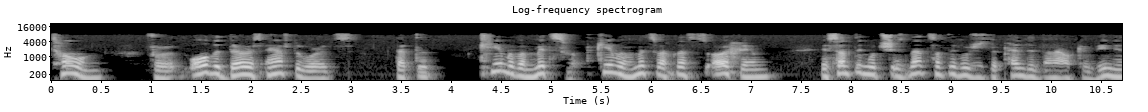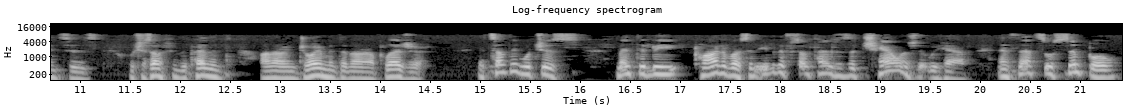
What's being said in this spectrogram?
tone for all the daras afterwards. That the kiyum of a mitzvah, the kiyum of a mitzvah orchim, is something which is not something which is dependent on our conveniences, which is something dependent on our enjoyment and on our pleasure. It's something which is meant to be part of us, and even if sometimes it's a challenge that we have, and it's not so simple,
